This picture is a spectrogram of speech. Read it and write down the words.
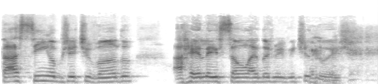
tá sim objetivando a reeleição lá em 2022.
